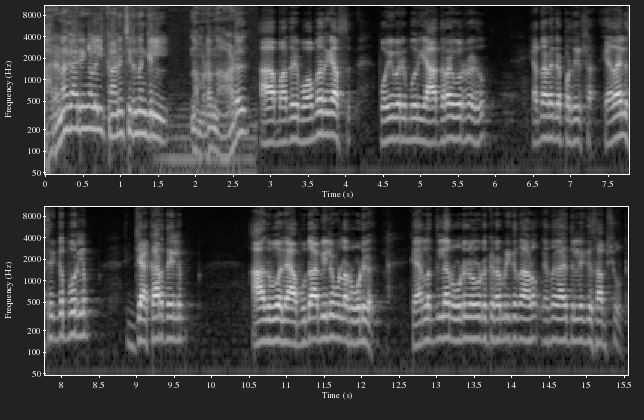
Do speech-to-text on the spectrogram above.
ഭരണകാര്യങ്ങളിൽ കാണിച്ചിരുന്നെങ്കിൽ നമ്മുടെ നാട് ആ മന്ത്രി മുഹമ്മദ് റിയാസ് പോയി വരുമ്പോൾ ഒരു യാത്രാ വിവരണം എഴുതും. എന്നാണ് എന്റെ പ്രതീക്ഷ. ഏതായാലും സിംഗപ്പൂരിലും ജക്കാർത്തയിലും അതുപോലെ അബുദാബിയിലുമുള്ള റോഡുകൾ കേരളത്തിലെ റോഡുകളോട് കിടപിടിക്കുന്നതാണോ എന്ന കാര്യത്തിൽ എനിക്ക് സംശയമുണ്ട്.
